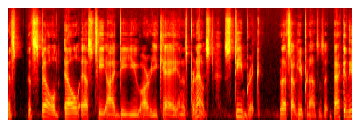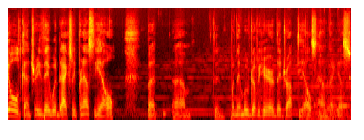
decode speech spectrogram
it's it's spelled L S T I B U R E K and it's pronounced Stebrick. That's how he pronounces it. Back in the old country, they would actually pronounce the L, but um, the, when they moved over here, they dropped the L sound, I guess.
